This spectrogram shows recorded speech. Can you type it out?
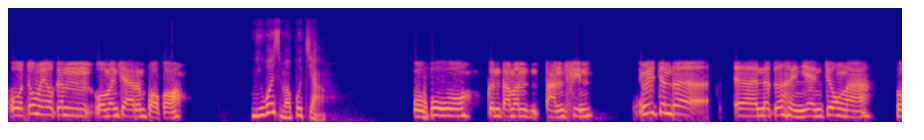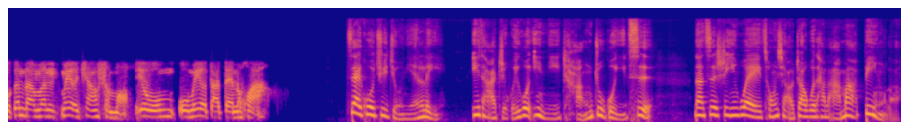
我都没有跟我们家人报告。你为什么不讲？我不跟他们担心，因为真的，呃，那个很严重啊。我跟他们没有讲什么，因为我我没有打电话。在过去九年里，伊塔只回过印尼常住过一次，那次是因为从小照顾他的阿嬷病了。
